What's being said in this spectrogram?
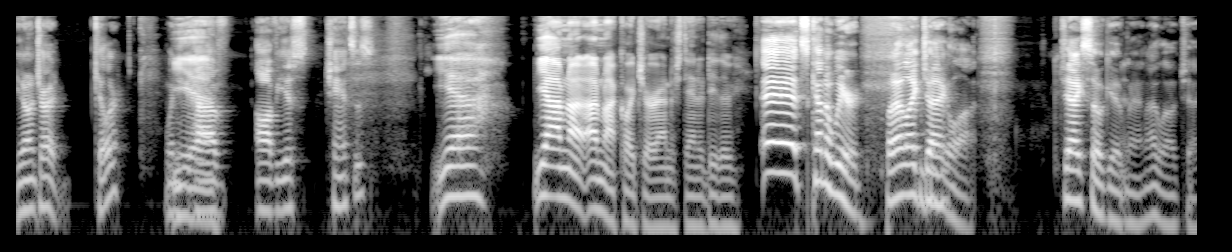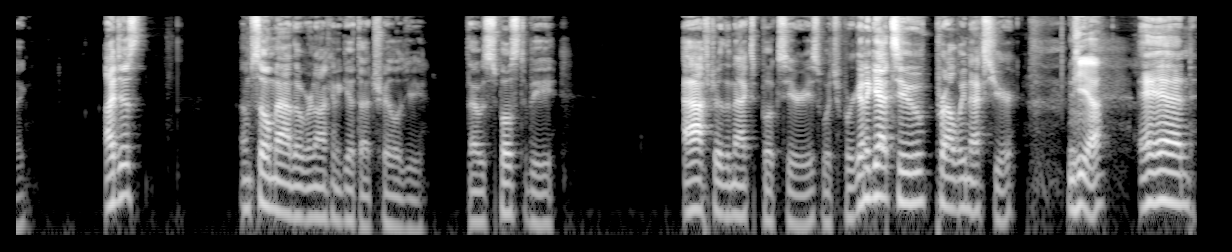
you don't try to kill her when you Yeah. have obvious chances. Yeah. Yeah, I'm not I'm not quite sure I understand it either. Eh, it's kind of weird, but I like Jag a lot. Jag's so good, man. I love Jag. I just, I'm so mad that we're not going to get that trilogy that was supposed to be after the next book series, which we're going to get to probably next year, Yeah. and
